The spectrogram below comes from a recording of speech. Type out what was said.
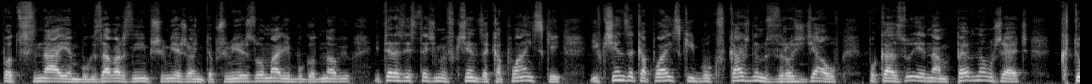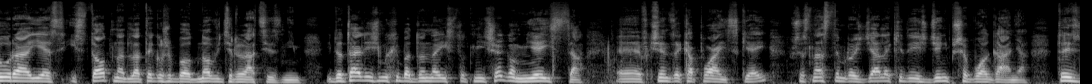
pod Synajem, Bóg zawarł z nimi przymierze, oni to przymierze złamali, Bóg odnowił i teraz jesteśmy w Księdze Kapłańskiej i w Księdze Kapłańskiej Bóg w każdym z rozdziałów pokazuje nam pewną rzecz, która jest istotna dlatego, żeby odnowić relacje z Nim. I dotarliśmy chyba do najistotniejszego miejsca e, w Księdze Kapłańskiej, w 16 rozdziale, kiedy jest Dzień Przebłagania. To jest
